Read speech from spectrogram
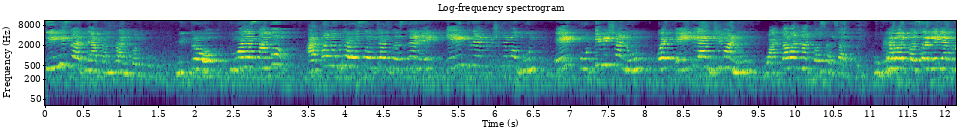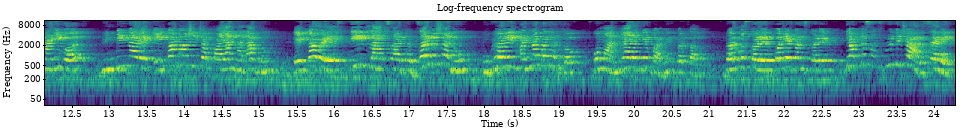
तीही साधने आपण घाण करतो. मित्र हो तुम्हाला सांगू आपण उघड्यावर शौचास बसल्याने एक नैकृष्टेमधून एक कोटी विषाणू व एक लाख जीवाणू वातावरणात पसरतात. उघड्यावर पसरलेल्या घाणीवर भिनभिनणारे एका माशीच्या पायांना लागून एका वेळेस तीन उदाहरणार्थ विषाणू उघडणे अन्न मान्य आरोग्य बाधित करतात. धर्मस्थळे पर्यटन स्थळे या आपल्या संस्कृतीच्या आरसे आहेत.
